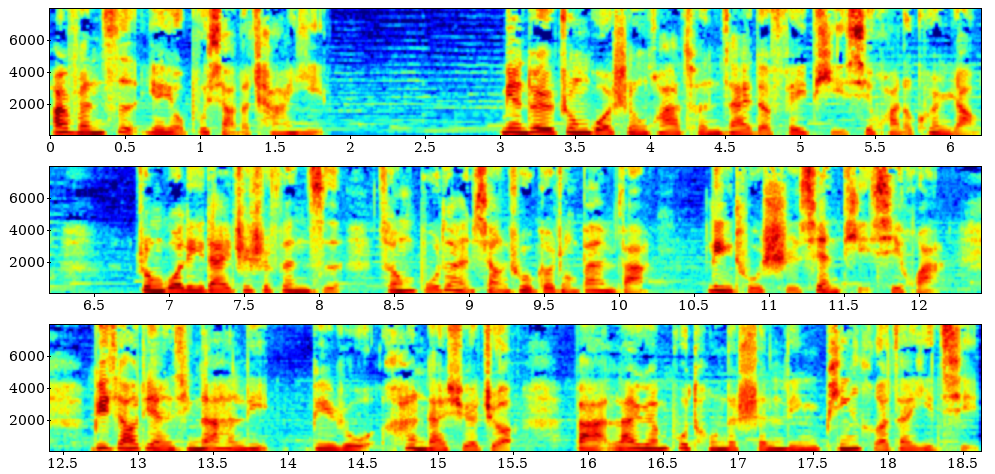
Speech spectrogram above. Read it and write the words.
而文字也有不小的差异。面对中国神话存在的非体系化的困扰，中国历代知识分子曾不断想出各种办法，力图实现体系化。比较典型的案例，比如汉代学者把来源不同的神灵拼合在一起，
